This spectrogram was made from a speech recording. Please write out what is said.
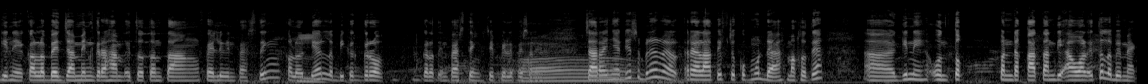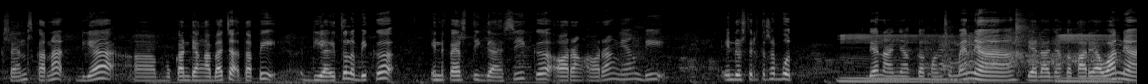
gini, kalau Benjamin Graham itu tentang value investing, kalau dia Hmm. lebih ke growth, growth investing si Philip Fisher. Oh. Caranya dia sebenarnya rel- relatif cukup mudah. Maksudnya eh, gini, untuk pendekatan di awal itu lebih make sense karena dia eh, bukan dia nggak baca, tapi dia itu lebih ke investigasi ke orang-orang yang di industri tersebut. Dia nanya ke konsumennya, dia nanya ke karyawannya,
